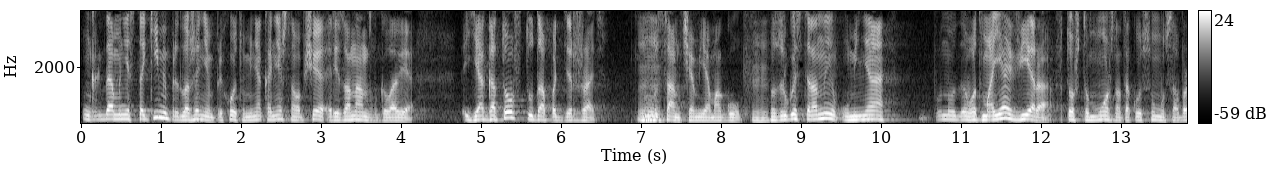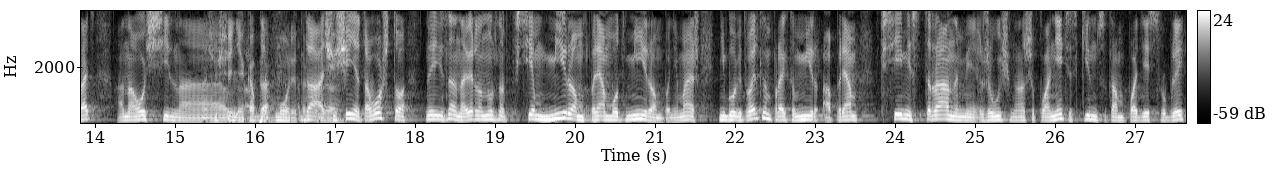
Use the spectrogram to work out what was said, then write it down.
Когда мне с такими предложениями приходят, у меня, конечно, вообще резонанс в голове. Я готов туда поддержать, mm-hmm. ну, сам, чем я могу. Mm-hmm. Но, с другой стороны, у меня ну, вот моя вера в то, что можно такую сумму собрать, она очень сильно... Ощущение капли да, в море. Да, да, ощущение того, что, ну, я не знаю, наверное, нужно всем миром, прям вот миром, понимаешь, не благотворительным проектом мир, а прям всеми странами, живущими на нашей планете, скинуться там по 10 рублей,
